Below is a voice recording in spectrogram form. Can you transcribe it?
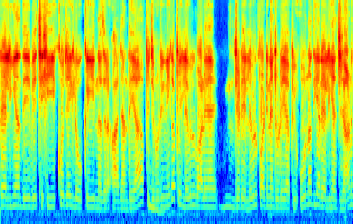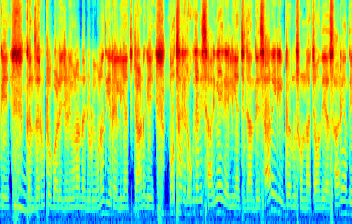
ਰੈਲੀਆਂ ਦੇ ਵਿੱਚ ਹੀ ਇੱਕੋ ਜਿਹੇ ਲੋਕ ਹੀ ਨਜ਼ਰ ਆ ਜਾਂਦੇ ਆ। ਵੀ ਜ਼ਰੂਰੀ ਨਹੀਂਗਾ ਵੀ ਲੈਵਲ ਵਾਲੇ ਜਿਹੜੇ ਲੈਵਲ ਪਾਰਟੀ ਨਾਲ ਜੁੜੇ ਆ ਵੀ ਉਹਨਾਂ ਦੀਆਂ ਰੈਲੀਆਂ 'ਚ ਜਾਣਗੇ। ਕੰਜ਼ਰਵੇਟਿਵ ਵਾਲੇ ਜਿਹੜੇ ਉਹਨਾਂ ਨਾਲ ਜੁੜੇ ਉਹਨਾਂ ਦੀਆਂ ਰੈਲੀਆਂ 'ਚ ਜਾਣਗੇ। ਬਹੁਤ ਸਾਰੇ ਲੋਕ ਜਾਨੀ ਸਾਰੀਆਂ ਹੀ ਰੈਲੀਆਂ 'ਚ ਜਾਂਦੇ ਸਾਰੇ ਲੀਡਰਾਂ ਨੂੰ ਸੁਣਨਾ ਚਾਹੁੰਦੇ ਆ ਸਾਰਿਆਂ ਦੇ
